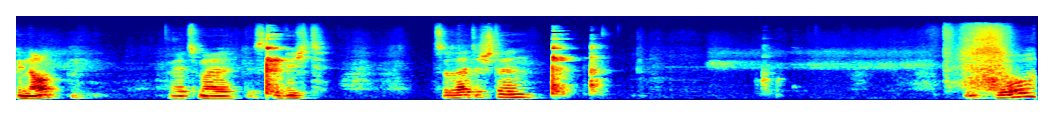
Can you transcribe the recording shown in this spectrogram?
Genau. Jetzt mal das Gewicht zur Seite stellen. So,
